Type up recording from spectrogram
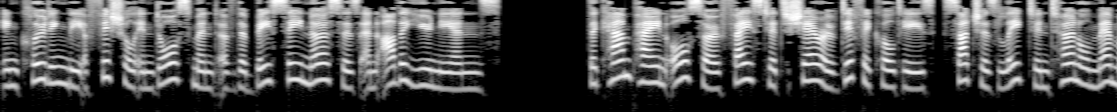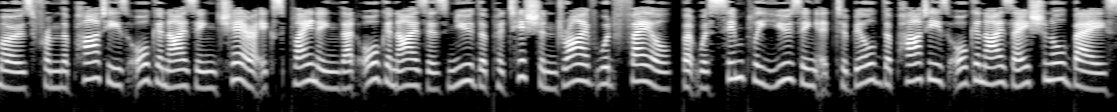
including the official endorsement of the BC nurses and other unions. The campaign also faced its share of difficulties, such as leaked internal memos from the party's organizing chair explaining that organizers knew the petition drive would fail, but were simply using it to build the party's organizational base.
